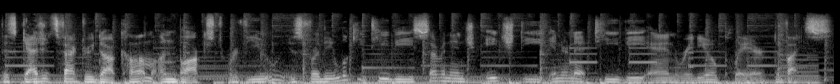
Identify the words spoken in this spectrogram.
This GadgetsFactory.com unboxed review is for the Looky TV 7-inch HD Internet TV and radio player device.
